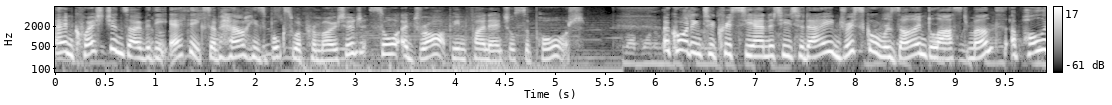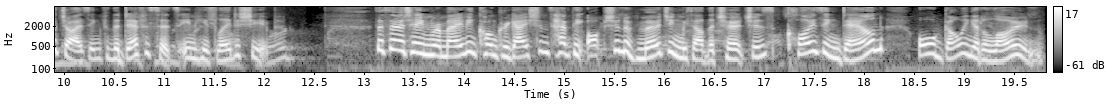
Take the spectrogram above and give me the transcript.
and questions over the ethics of how his books were promoted saw a drop in financial support. According to Christianity Today, Driscoll resigned last month, apologising for the deficits in his leadership. The 13 remaining congregations have the option of merging with other churches, closing down, or going it alone.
